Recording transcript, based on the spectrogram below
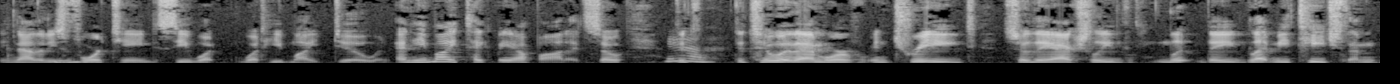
now that he's mm-hmm. 14 to see what, what he might do. And, and he might take me up on it. So yeah. the, the two of them were intrigued. So they actually, they let me teach them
